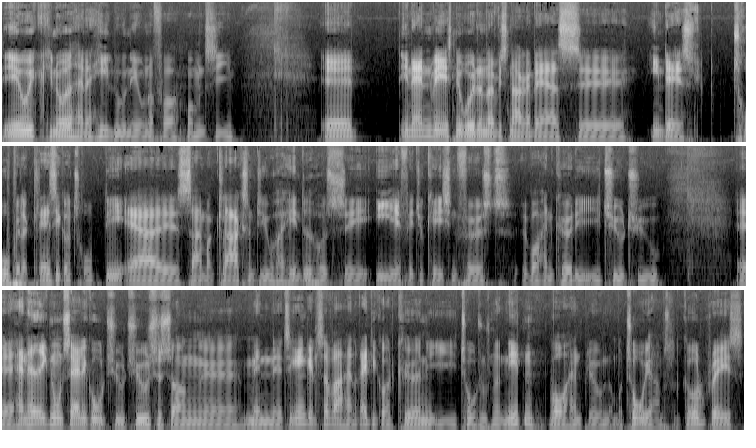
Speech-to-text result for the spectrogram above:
det er jo ikke noget, han er helt uden evner for, må man sige. Øh, en anden væsentlig rytter, når vi snakker deres øh, endags trup eller klassikertrup, det er øh, Simon Clark, som de jo har hentet hos øh, EF Education First, øh, hvor han kørte i 2020. Øh, han havde ikke nogen særlig god 2020-sæson, øh, men øh, til gengæld så var han rigtig godt kørende i 2019, hvor han blev nummer to i Amstel Gold Race.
